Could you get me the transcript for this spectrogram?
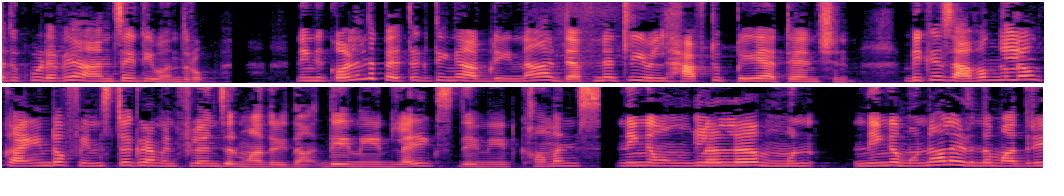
அது கூடவே ஆன்சைட்டி வந்துடும் நீங்கள் குழந்தை பெற்றுக்கிட்டீங்க அப்படின்னா definitely will have to pay attention because அவங்களும் கைண்ட் ஆஃப் இன்ஸ்டாகிராம் இன்ஃப்ளூயன்சர் மாதிரி தான். They need likes they need comments நீங்கள் உங்களால் முன் நீங்கள் முன்னால் இருந்த மாதிரி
